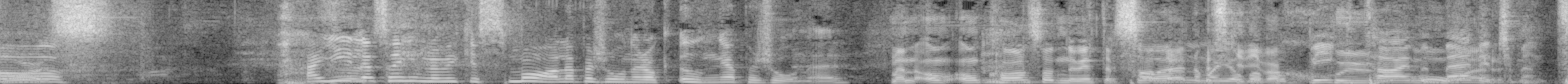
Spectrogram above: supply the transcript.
course. Han gillar så himla mycket smala personer och unga personer. Men om, om Karlsson nu inte pallar att när man beskriva jobbar på Big sju Time år. Management.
